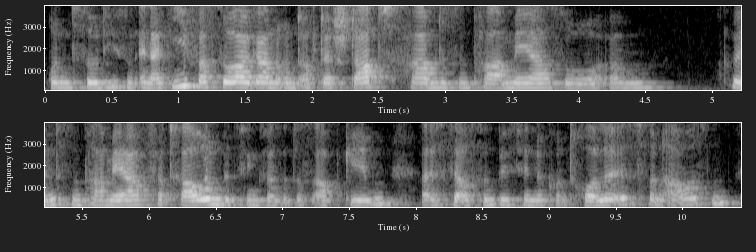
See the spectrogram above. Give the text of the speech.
und so diesen Energieversorgern und auch der Stadt haben das ein paar mehr so, ähm, würden das ein paar mehr vertrauen bzw. das abgeben, weil es ja auch so ein bisschen eine Kontrolle ist von außen.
